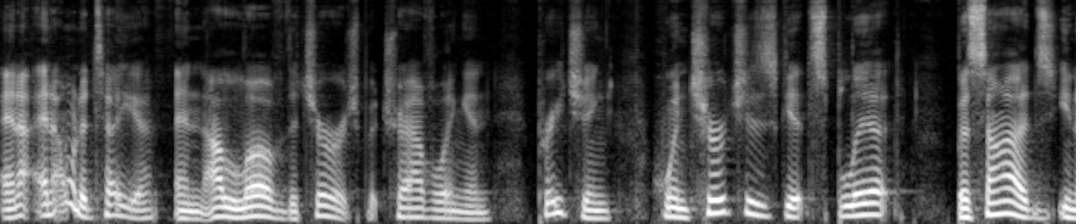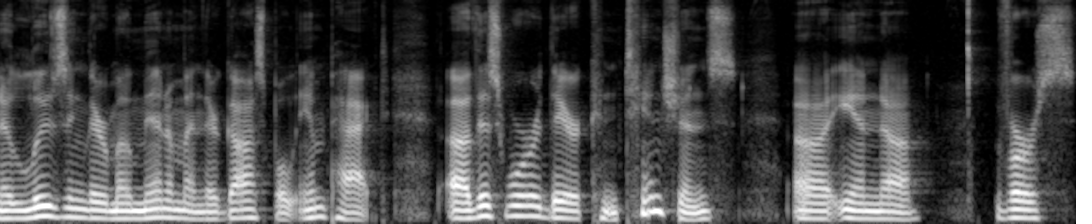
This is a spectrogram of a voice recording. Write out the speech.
And I, and I want to tell you, and I love the church, but traveling and preaching, when churches get split, besides, you know, losing their momentum and their gospel impact, uh, this word there, contentions, uh, in uh, verse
